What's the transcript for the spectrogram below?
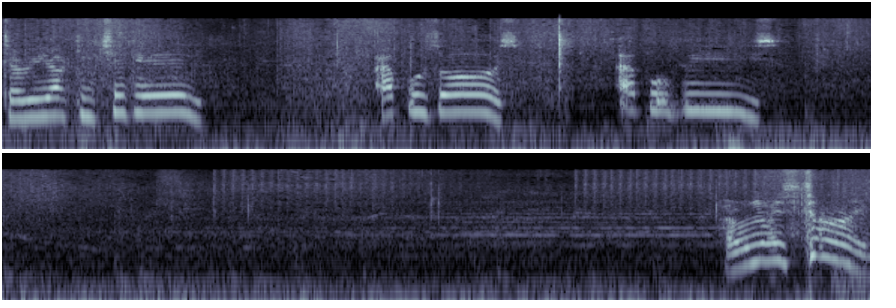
Teriyaki chicken. Applesauce. Applebee's. Have a nice time.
